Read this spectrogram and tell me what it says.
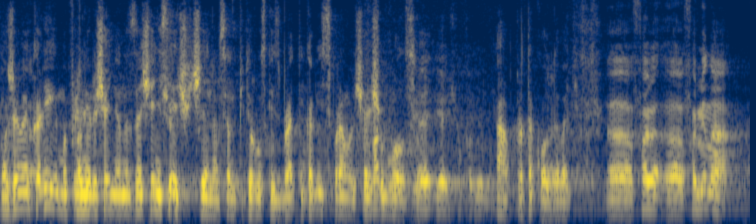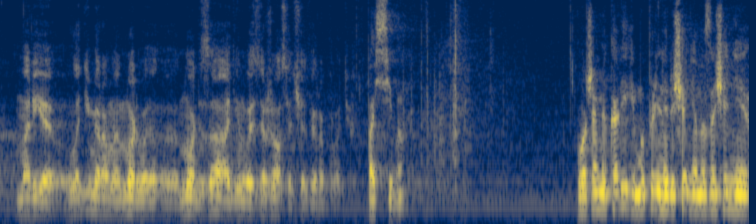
Уважаемые коллеги, мы приняли решение о назначении следующих членов Санкт-Петербургской избирательной комиссии с правом вещающего голоса. Я, я еще фамилию. А, протокол давайте. Э, Фа- э, Фомина Мария Владимировна, 0, э, 0 за, 1 воздержался, четверо против. Спасибо. Уважаемые коллеги, мы приняли решение о назначении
